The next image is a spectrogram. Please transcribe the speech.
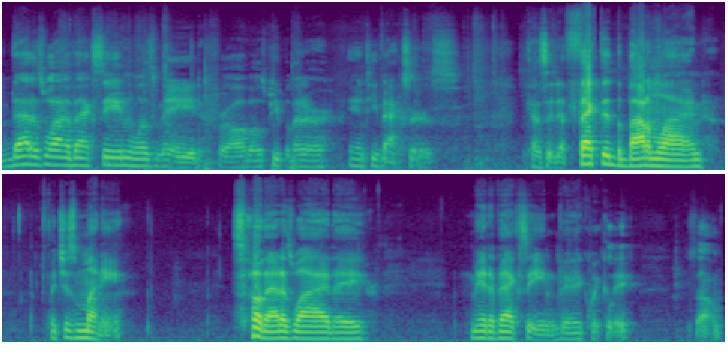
That is why a vaccine was made for all those people that are anti vaxxers, because it affected the bottom line, which is money. So that is why they made a vaccine very quickly. So,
